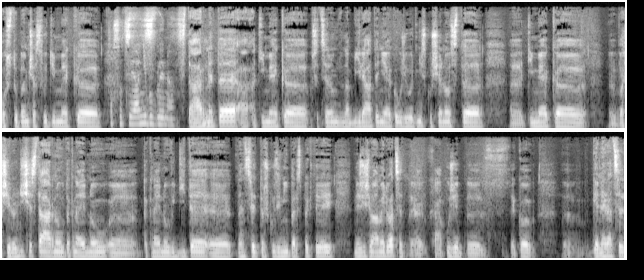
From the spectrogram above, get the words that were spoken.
postupem času, tím, jak ta sociální bublina stárnete a, a tím, jak přece jenom nabíráte nějakou životní zkušenost, tím, jak vaši rodiče stárnou, tak najednou, tak najednou vidíte ten svět trošku z jiné perspektivy, než když máme 20. Já chápu, že jako generace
